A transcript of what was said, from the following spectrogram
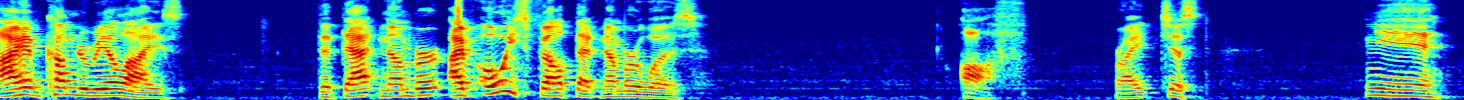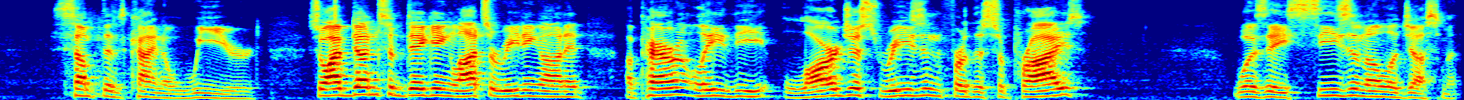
I have come to realize that that number, I've always felt that number was off, right? Just, yeah, something's kind of weird. So I've done some digging, lots of reading on it. Apparently, the largest reason for the surprise was a seasonal adjustment.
